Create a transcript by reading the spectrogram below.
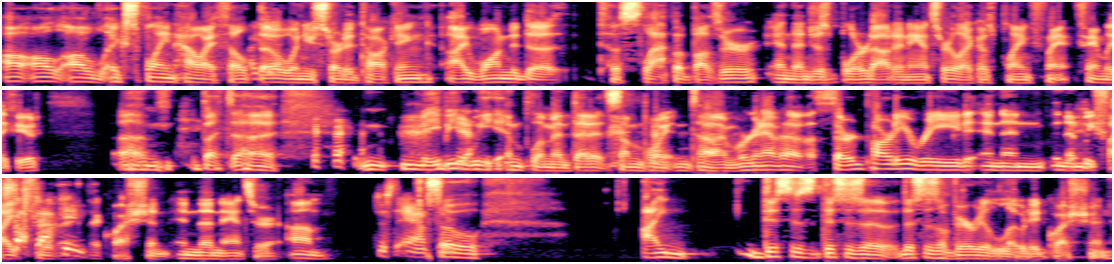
I'll, I'll, I'll explain how I felt I though when you started talking. I wanted to to slap a buzzer and then just blurt out an answer like I was playing Family Feud. Um, but uh, maybe yeah. we implement that at some point in time. We're gonna have to have a third party read, and then and then we fight Stop for the, the, question and then answer. Um, just answer. So, I this is this is a this is a very loaded question.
